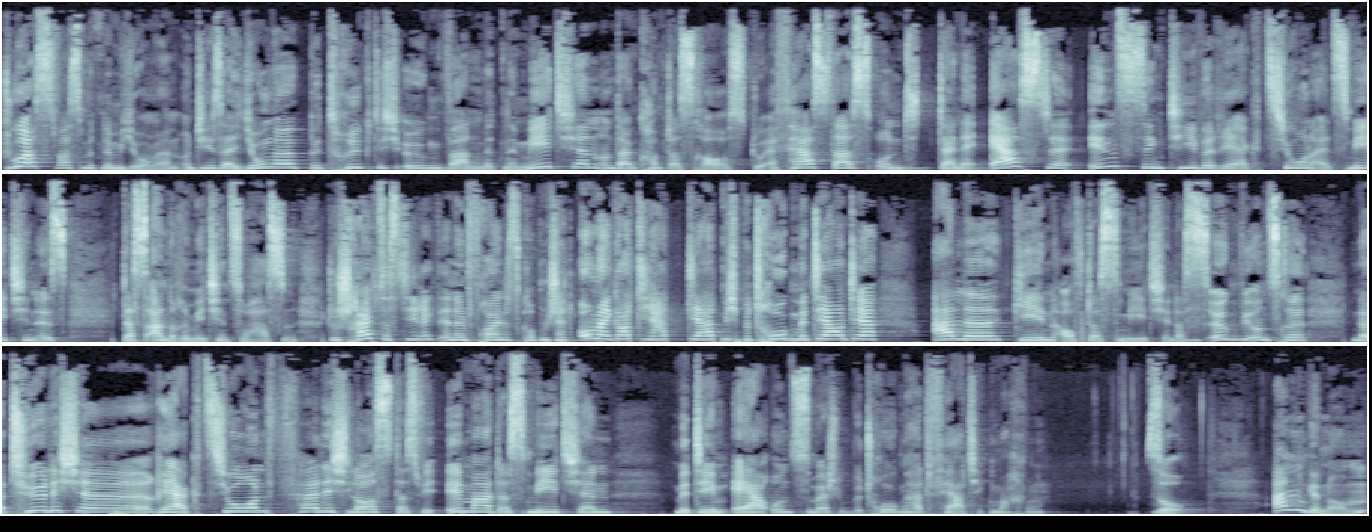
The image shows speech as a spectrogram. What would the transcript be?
Du hast was mit einem Jungen und dieser Junge betrügt dich irgendwann mit einem Mädchen und dann kommt das raus. Du erfährst das und deine erste instinktive Reaktion als Mädchen ist, das andere Mädchen zu hassen. Du schreibst das direkt in den Freundesgruppenchat, oh mein Gott, die hat, der hat mich betrogen mit der und der. Alle gehen auf das Mädchen. Das ist irgendwie unsere natürliche Reaktion, völlig lost, dass wir immer das Mädchen, mit dem er uns zum Beispiel betrogen hat, fertig machen. So, Angenommen,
